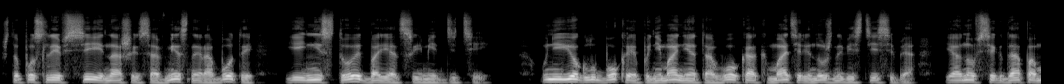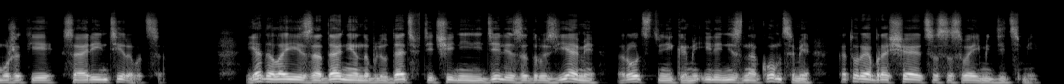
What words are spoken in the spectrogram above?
что после всей нашей совместной работы ей не стоит бояться иметь детей. У нее глубокое понимание того, как матери нужно вести себя, и оно всегда поможет ей сориентироваться. Я дала ей задание наблюдать в течение недели за друзьями, родственниками или незнакомцами, которые обращаются со своими детьми.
